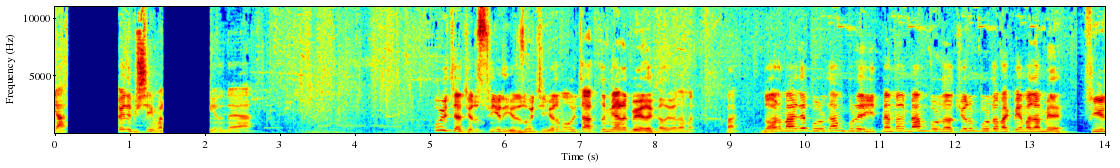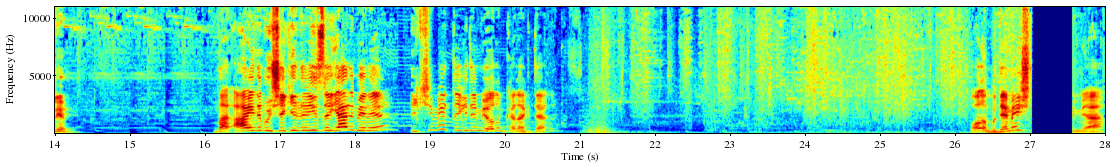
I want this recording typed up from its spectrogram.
Ya öyle bir şey var yerinde ya. Ulti atıyoruz, fear yiyoruz. Ulti yiyorum, ulti attığım yerde böyle kalıyor ama. Bak, normalde buradan buraya gitmem lazım. Ben burada atıyorum, burada bak benim adam beni. Fear'im. Bak aynı bu şekilde ise gel beni. 2 metre gidemiyor oğlum karakter. Oğlum bu işte ya.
